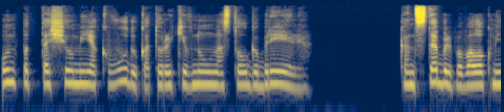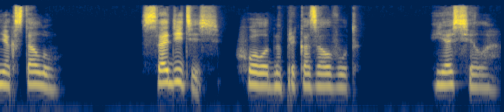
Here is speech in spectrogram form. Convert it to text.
Он подтащил меня к Вуду, который кивнул на стол Габриэля. Констебль поволок меня к столу. «Садитесь», — холодно приказал Вуд. Я села.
